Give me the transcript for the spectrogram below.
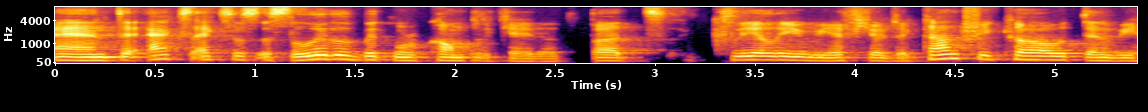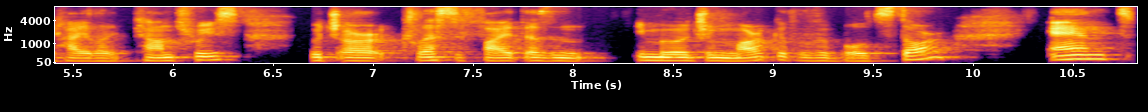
And the x-axis is a little bit more complicated, but clearly we have here the country code, then we highlight countries, which are classified as an emerging market with a bold star. And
